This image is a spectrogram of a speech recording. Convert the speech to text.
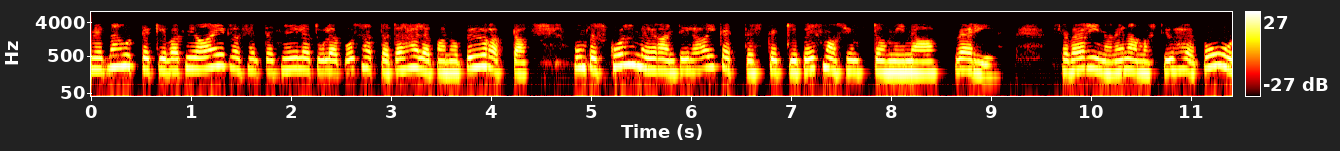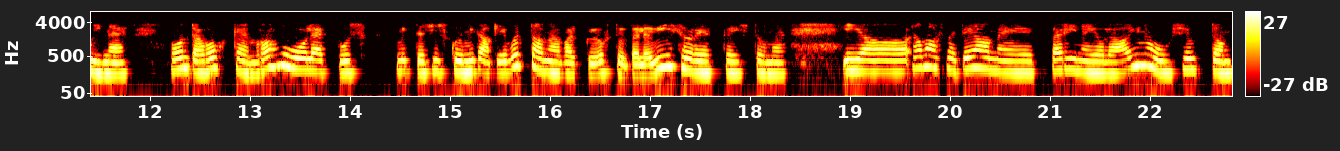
need nähud tekivad nii aeglaselt, et neile tuleb osata tähelepanu pöörata. umbes kolmveerandil haigetest tekib esmasümptomina värin. see värin on enamasti ühepoolne, on ta rohkem rahuolekus mitte siis, kui midagi võtame, vaid kui õhtul televiisori ette istume. ja samas me teame, et pärin ei ole ainusümptom,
